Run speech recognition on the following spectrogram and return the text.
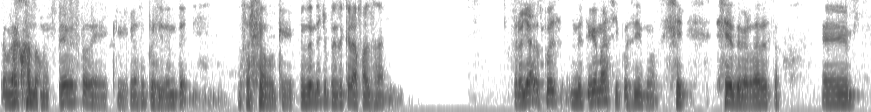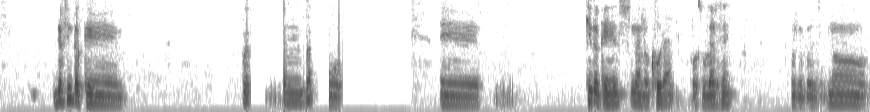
la verdad cuando me enteré de esto de que quería ser presidente, o sea, como que pensé, de hecho pensé que era falsa, pero ya después investigué más y pues sí, ¿no? Sí, es de verdad esto. Eh, yo siento que, pues, eh, siento que es una locura postularse, porque pues no,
